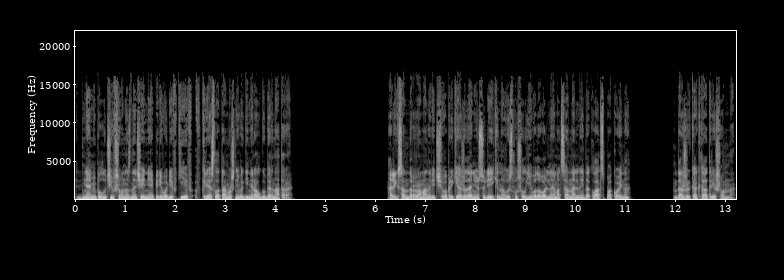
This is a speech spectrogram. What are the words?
днями получившего назначение о переводе в Киев в кресло тамошнего генерал-губернатора. Александр Романович, вопреки ожиданию Судейкина, выслушал его довольно эмоциональный доклад спокойно, даже как-то отрешенно.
